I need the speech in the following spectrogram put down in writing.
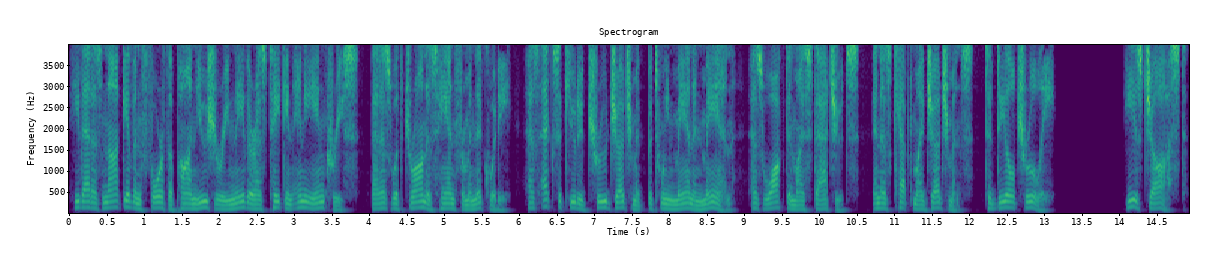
he that has not given forth upon usury neither has taken any increase, that has withdrawn his hand from iniquity, has executed true judgment between man and man, has walked in my statutes, and has kept my judgments, to deal truly. He is just.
